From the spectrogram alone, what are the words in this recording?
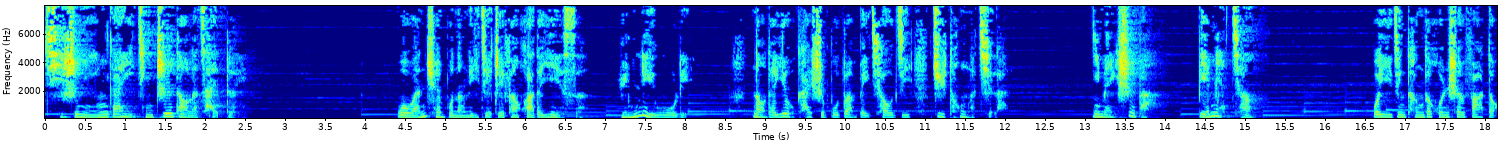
其实你应该已经知道了才对。我完全不能理解这番话的意思，云里雾里，脑袋又开始不断被敲击，剧痛了起来。你没事吧？别勉强。我已经疼得浑身发抖，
